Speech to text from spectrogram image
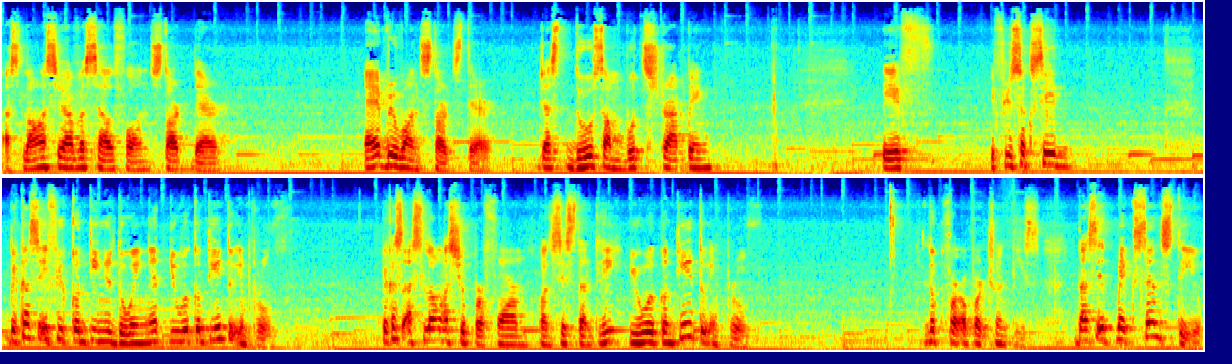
as long as you have a cell phone start there. Everyone starts there. Just do some bootstrapping. If if you succeed because if you continue doing it you will continue to improve. Because as long as you perform consistently you will continue to improve. Look for opportunities. Does it make sense to you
